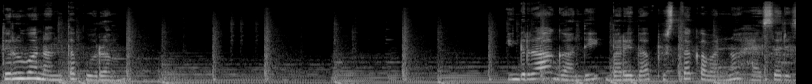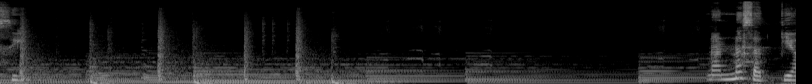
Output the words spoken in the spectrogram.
ತಿರುವನಂತಪುರಂ. ಇಂದಿರಾ ಗಾಂಧಿ ಬರೆದ ಪುಸ್ತಕವನ್ನು ಹೆಸರಿಸಿ. ನನ್ನ ಸತ್ಯ.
